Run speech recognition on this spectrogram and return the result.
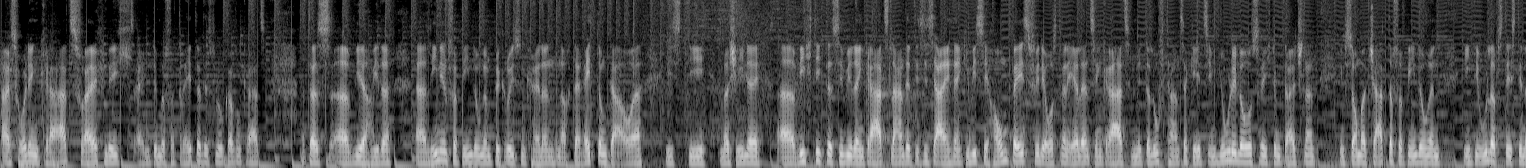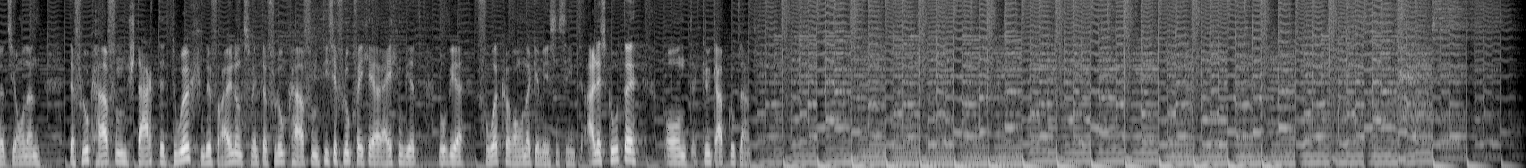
Als Holding Graz freue ich mich, als Eigentümervertreter des Flughafens Graz, dass äh, wir wieder äh, Linienverbindungen begrüßen können. Nach der Rettung der Auer ist die Maschine äh, wichtig, dass sie wieder in Graz landet. Das ist ja eigentlich eine gewisse Homebase für die Austrian Airlines in Graz. Mit der Lufthansa geht es im Juli los Richtung Deutschland, im Sommer Charterverbindungen in die Urlaubsdestinationen. Der Flughafen startet durch. Wir freuen uns, wenn der Flughafen diese Flugfläche erreichen wird, wo wir vor Corona gewesen sind. Alles Gute und Glück ab, gut Land.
